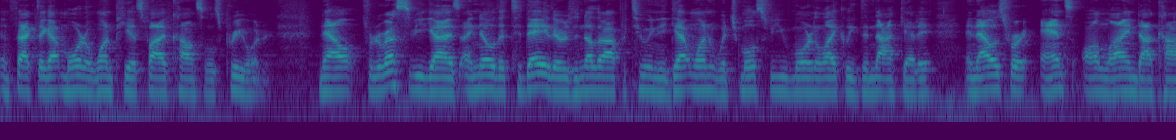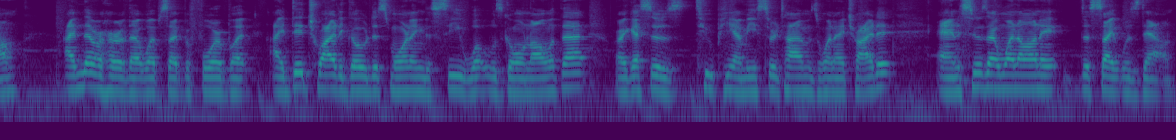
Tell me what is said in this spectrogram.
In fact, I got more than one PS5 consoles pre order. Now, for the rest of you guys, I know that today there was another opportunity to get one, which most of you more than likely did not get it, and that was for antonline.com. I've never heard of that website before, but I did try to go this morning to see what was going on with that. Or I guess it was 2 p.m. Eastern time is when I tried it. And as soon as I went on it, the site was down.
